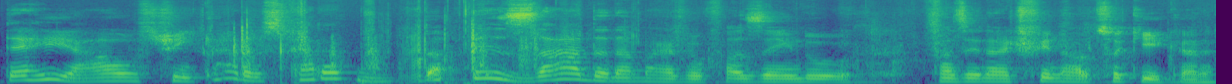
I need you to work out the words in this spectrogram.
Terry Austin. Cara, os caras da pesada da Marvel fazendo, fazendo arte final disso aqui, cara.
